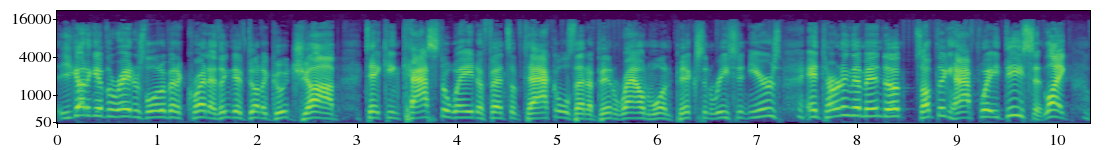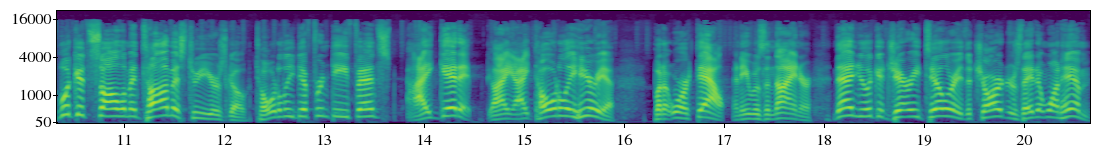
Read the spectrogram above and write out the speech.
you got to give the Raiders a little bit of credit. I think they've done a good job taking castaway defensive tackles that have been round one picks in recent years and turning them into something halfway decent. Like, look at Solomon Thomas two years ago. Totally different defense. I get it. I, I totally hear you. But it worked out, and he was a Niner. Then you look at Jerry Tillery, the Chargers. They didn't want him.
